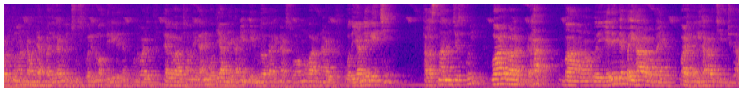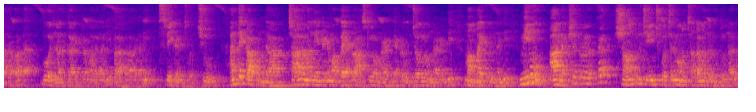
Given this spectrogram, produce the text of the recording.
పడుకుని ఉంటామంటే అబ్బాయి గారు మేము చూసుకోలేదు మాకు తెలియలేదు అనుకున్న వాళ్ళు తెల్లవారుజామునే కానీ ఉదయాన్నే కానీ ఎనిమిదో తారీఖు నాడు సోమవారం నాడు ఉదయాన్నే లేచి తలస్నానం చేసుకుని వాళ్ళ వాళ్ళ గ్రహ బా- ఏదైతే పరిహారాలు ఉన్నాయో వాళ్ళ పరిహారాలు చేయించుకుని ఆ తర్వాత భోజనాది కార్యక్రమాలు కానీ పలహారాలు కానీ స్వీకరించవచ్చు. అంతేకాకుండా చాలా మంది ఏంటంటే మా అబ్బాయి అక్కడ హాస్టల్లో ఉన్నాడండి అక్కడ ఉద్యోగంలో ఉన్నాడండి మా అమ్మాయి ఇక్కడ ఉందండి. మేము ఆ నక్షత్రం యొక్క శాంతులు చేయించుకోవచ్చని మమ్మల్ని చాలా మంది అడుగుతున్నారు.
